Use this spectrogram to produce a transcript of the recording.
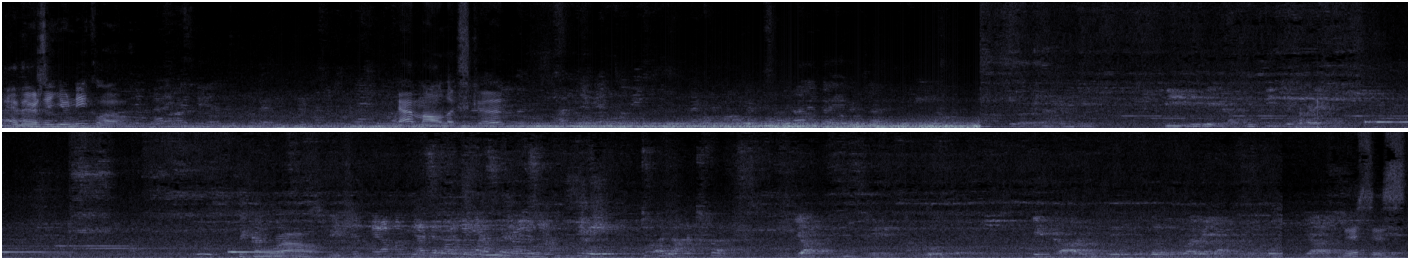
Hey, there's a Uniqlo. That mall looks good. Wow. Three to alert first. This is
